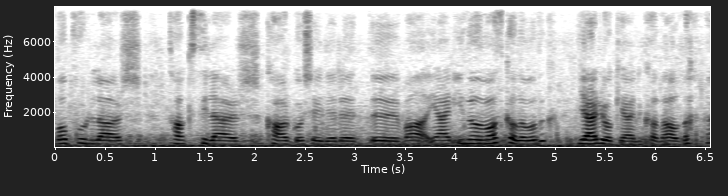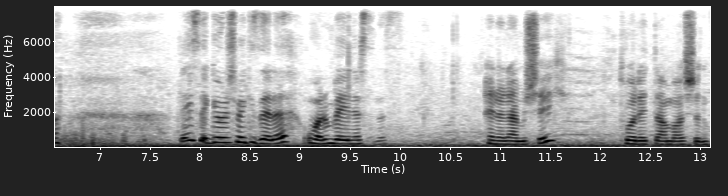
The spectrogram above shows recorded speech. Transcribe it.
vapurlar, taksiler, kargo şeyleri e, yani inanılmaz kalabalık. Yer yok yani kanalda. Neyse görüşmek üzere. Umarım beğenirsiniz. En önemli şey tuvaletten başladım.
